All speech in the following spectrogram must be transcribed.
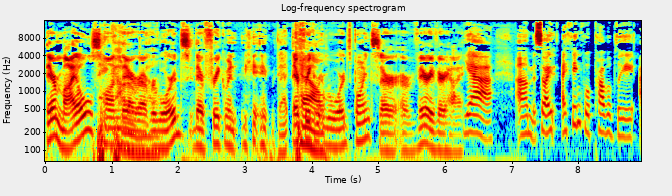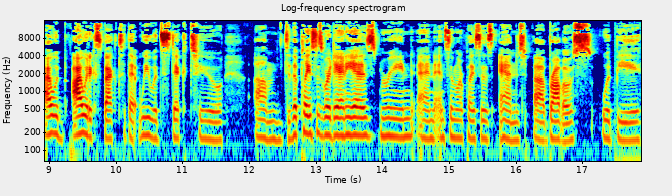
their miles on their uh, rewards, their frequent their cow. frequent rewards points are, are very very high. Yeah. Um, so I, I think we'll probably I would I would expect that we would stick to um, the places where Dany is, Meereen, and, and similar places, and uh, Braavos would be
